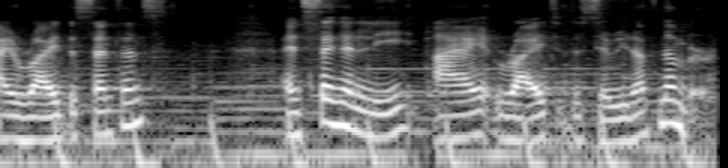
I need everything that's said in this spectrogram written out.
I write the sentence and secondly I write the series of number.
